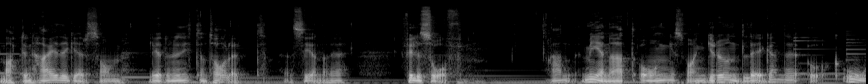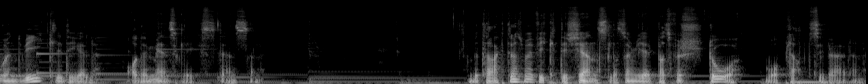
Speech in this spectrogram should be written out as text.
Martin Heidegger som levde under 1900-talet, en senare filosof, han menar att ångest var en grundläggande och oundviklig del av den mänskliga existensen. Han betraktar den som en viktig känsla som hjälper att förstå vår plats i världen.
